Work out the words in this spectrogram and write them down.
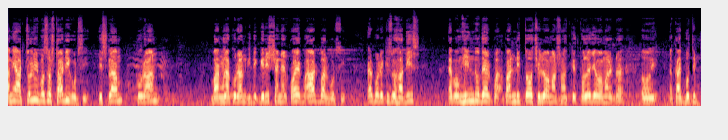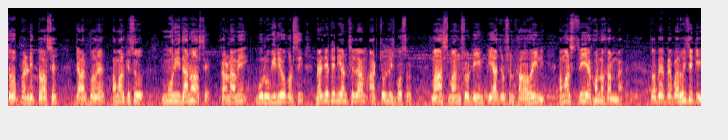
আমি আটচল্লিশ বছর স্টাডি করছি, ইসলাম, কোরআন, বাংলা কোরআন গিরিশ সেনের কয়েক, আটবার পড়ছি তারপরে কিছু হাদিস, এবং হিন্দুদের পাণ্ডিত্য ছিল আমার সংস্কৃত কলেজেও আমার একটা ওই কাব্যতীর্থ পাণ্ডিত্য আছে, যার ফলে আমার কিছু মরিদানও আছে। কারণ আমি গুরুগিরিও করছি। ভেজিটেরিয়ান ছিলাম আটচল্লিশ বছর। মাছ, মাংস, ডিম, পেঁয়াজ, রসুন খাওয়া হয়নি। আমার স্ত্রী এখনও খান না। তবে ব্যাপার হয়েছে কি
